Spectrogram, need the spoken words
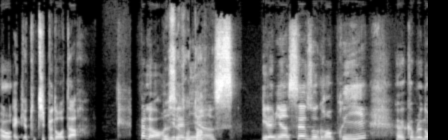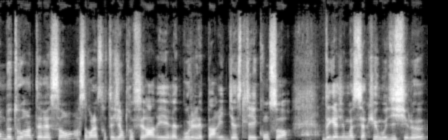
Oh. Avec un tout petit peu de retard. Alors, Bah, il, c'est a mis un, il a mis un 16 au Grand Prix, euh, comme le nombre de tours intéressant, à savoir la stratégie entre Ferrari et Red Bull et les paris de Gasly et consorts. Dégagez-moi ce circuit ou modifiez-le.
